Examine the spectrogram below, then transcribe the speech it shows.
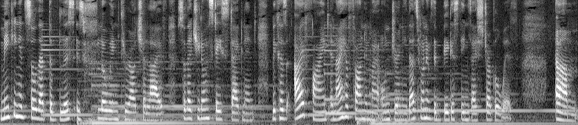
making it so that the bliss is flowing throughout your life so that you don't stay stagnant. Because I find, and I have found in my own journey, that's one of the biggest things I struggle with. Um,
